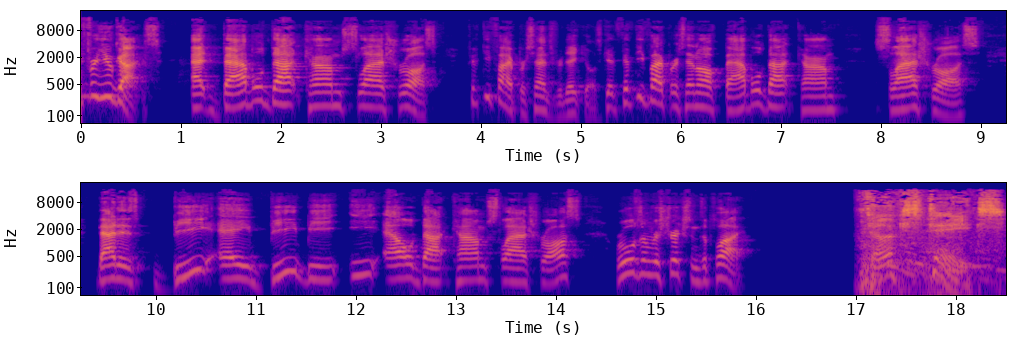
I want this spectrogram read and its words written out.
for you guys at babbel.com slash Ross. 55% is ridiculous. Get 55% off babbel.com slash Ross. That is B-A-B-B-E-L dot com slash Ross. Rules and restrictions apply. Tux takes.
